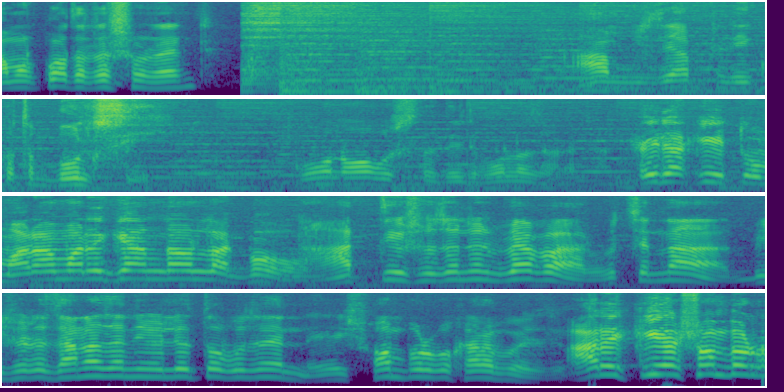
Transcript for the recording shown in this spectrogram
আমার কথাটা শোনেন। আমি যে আপনার এই কথা বলছি কোন অবস্থাতে এটা বলা যাবে না। এটা কি তোমার আমার জ্ঞান দেওয়ান লাগবো? আত্মীয় স্বজনের ব্যাপার বুঝছেন না? বিষয়টা জানাজানি হইলে তো বুঝেন এই সম্পর্ক খারাপ হয়ে যাবে। আরে কি এর সম্পর্ক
